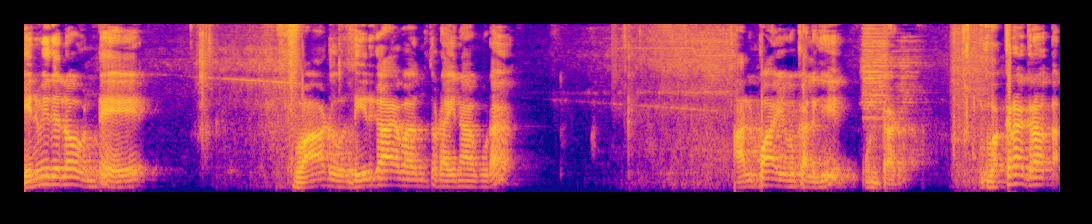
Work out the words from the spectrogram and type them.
ఎనిమిదిలో ఉంటే వాడు దీర్ఘాయవంతుడైనా కూడా అల్పాయువు కలిగి ఉంటాడు. వక్ర గ్రహ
